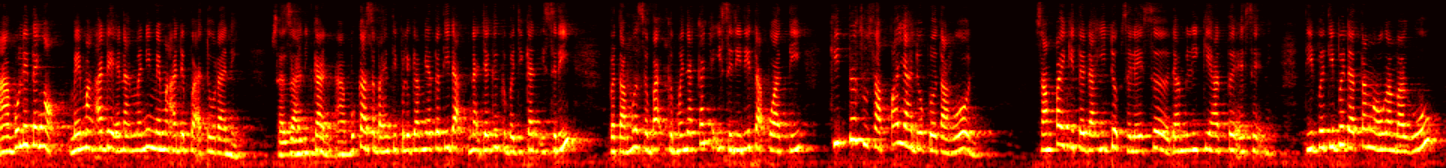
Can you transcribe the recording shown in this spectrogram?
Ha, boleh tengok, memang ada enakmen ni, memang ada peraturan ni. Ustazah ni kan, ha, bukan sebab anti poligami atau tidak, nak jaga kebajikan isteri, Pertama sebab kebanyakannya isteri dia tak puas hati, kita susah payah 20 tahun. Sampai kita dah hidup selesa, dah miliki harta aset ni. Tiba-tiba datang orang baru,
